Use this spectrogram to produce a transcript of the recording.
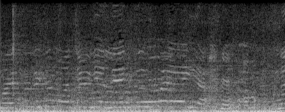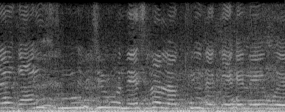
मैं तो लेकर पहुँची हुई है लेंसेज पे है या न गाइस मुंहिंजी उहे नेचुरल अखियूं जेके आहिनि उहे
